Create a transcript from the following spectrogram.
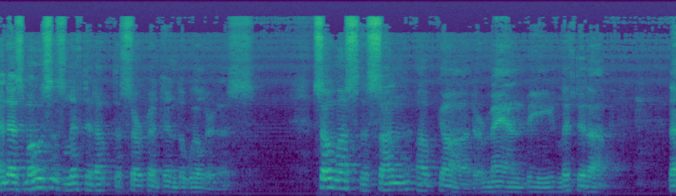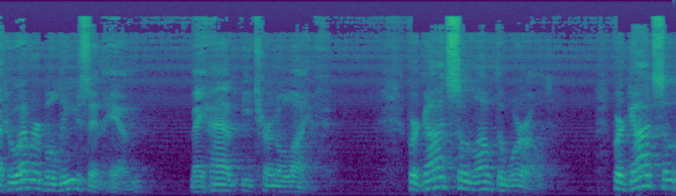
And as Moses lifted up the serpent in the wilderness, so must the Son of God or man be lifted up, that whoever believes in him may have eternal life. For God so loved the world. For God so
